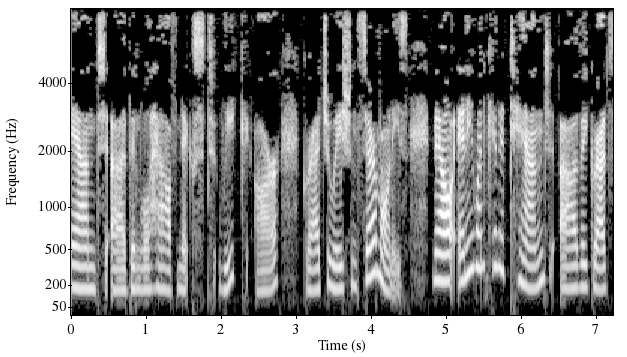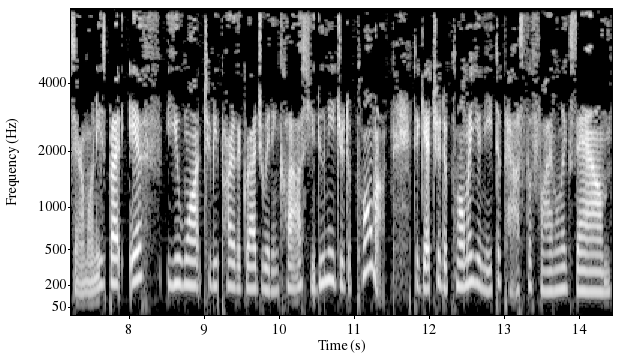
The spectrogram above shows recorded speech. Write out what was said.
and uh, then we'll have next week our graduation ceremonies. Now, anyone can attend uh, the grad ceremonies, but if you want to be part of the graduating class, you do need your diploma. To get your diploma, you need to pass the final exam.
